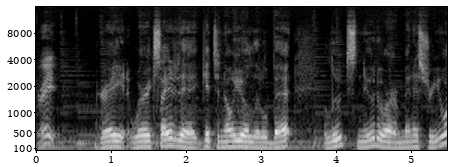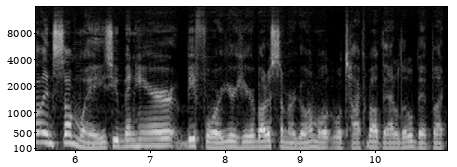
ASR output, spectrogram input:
Great. Great. We're excited to get to know you a little bit. Luke's new to our ministry. Well, in some ways, you've been here before. You're here about a summer ago, and we'll, we'll talk about that a little bit. But,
